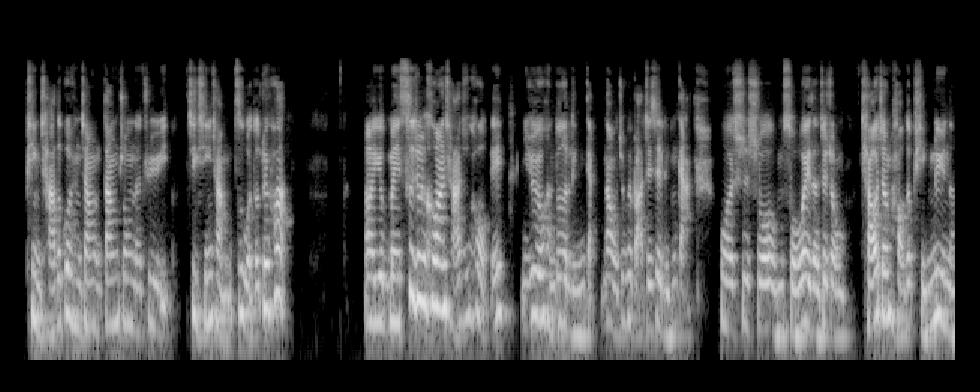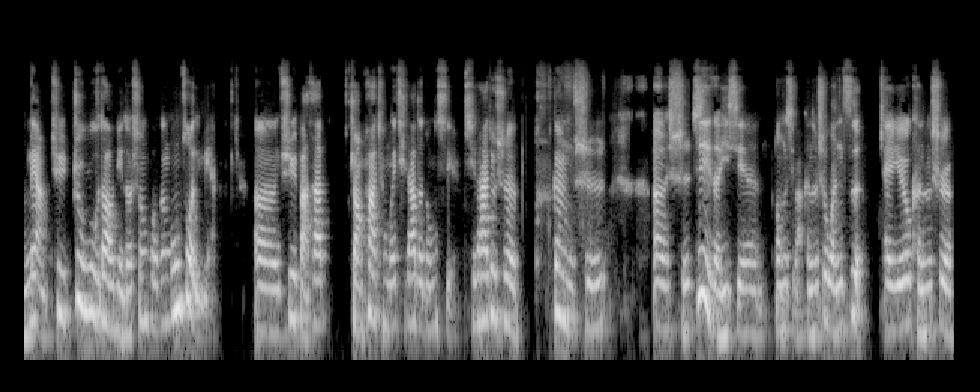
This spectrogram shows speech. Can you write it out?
品茶的过程当当中呢，去进行一场自我的对话。啊，有每次就是喝完茶之后，哎，你就有很多的灵感，那我就会把这些灵感，或者是说我们所谓的这种调整好的频率能量，去注入到你的生活跟工作里面，嗯，去把它转化成为其他的东西，其他就是更实，呃，实际的一些东西吧，可能是文字，哎，也有可能是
